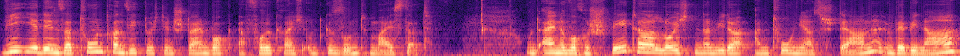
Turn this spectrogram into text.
wie ihr den Saturn-Transit durch den Steinbock erfolgreich und gesund meistert. Und eine Woche später leuchten dann wieder Antonias Sterne im Webinar.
